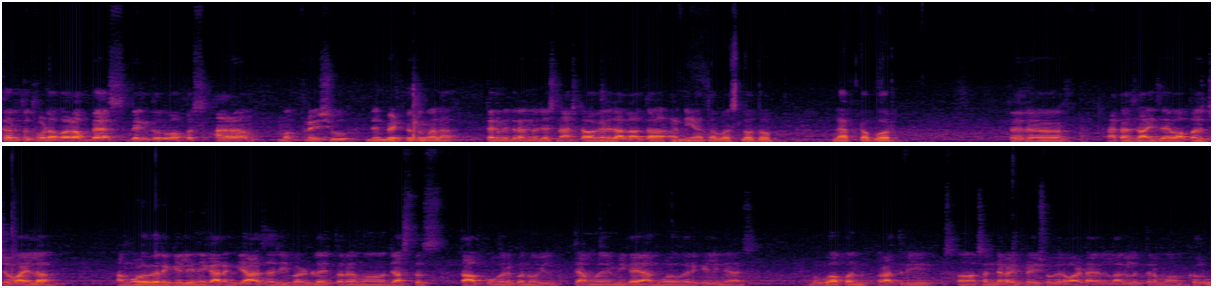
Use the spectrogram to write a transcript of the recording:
करतो थोडाफार अभ्यास देन करू वापस आराम मग फ्रेश होऊ देन भेटतो तुम्हाला. तर मित्रांनो जस्ट नाश्ता वगैरे झाला होता आणि आता बसलो होतो लॅपटॉपवर तर आता जायचं आहे वापस जेवायला. आंघोळ वगैरे केली नाही कारण की आजारी पडलोय तर मग जास्तच ताप वगैरे पण होईल. त्यामुळे मी काही आंघोळ वगैरे केली नाही आज. बघू आपण रात्री संध्याकाळी फ्रेश वगैरे वाटायला लागलं तर मग करू.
